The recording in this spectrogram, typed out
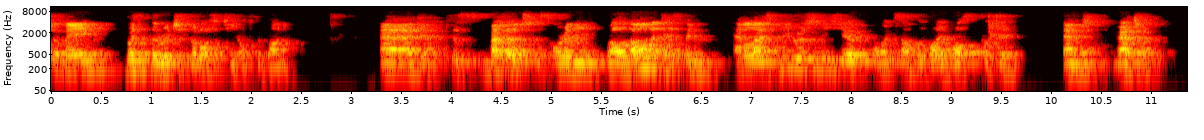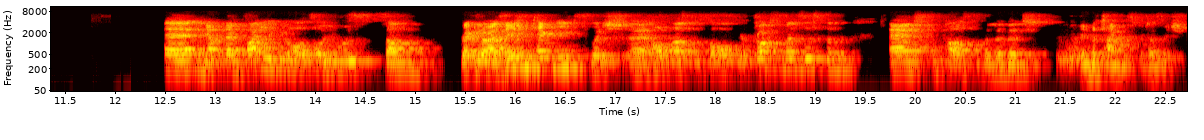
domain with the rigid velocity of the body. And yeah, this method is already well known. It has been analyzed rigorously here, for example, by Bost, and Maitre. And yeah, then finally, we also use some regularization techniques which uh, help us to solve the approximate system and to pass to the limit in the time discretization.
